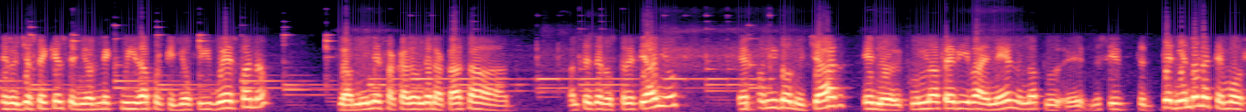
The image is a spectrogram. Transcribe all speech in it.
pero yo sé que el Señor me cuida porque yo fui huérfana. Y a mí me sacaron de la casa antes de los 13 años. He podido luchar con una fe viva en Él, eh, es decir, teniéndole temor,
